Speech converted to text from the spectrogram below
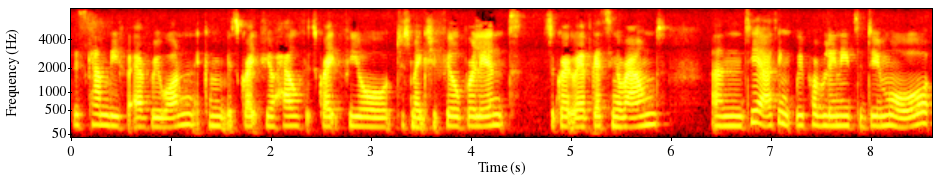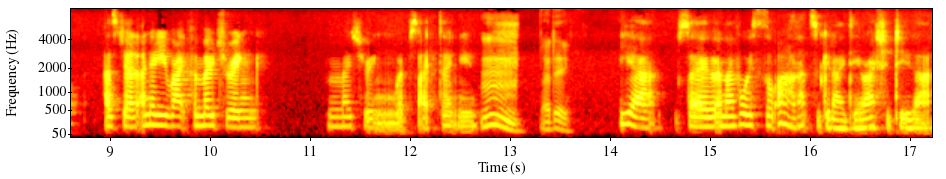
this can be for everyone. It can. It's great for your health. It's great for your. Just makes you feel brilliant. It's a great way of getting around. And yeah, I think we probably need to do more. As Jen, I know you write for motoring, motoring website, don't you? Mm, I do yeah so and i've always thought oh that's a good idea i should do that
